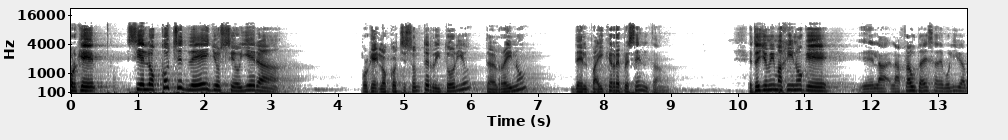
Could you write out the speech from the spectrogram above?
Porque si en los coches de ellos se oyera, porque los coches son territorio del reino del país que representan. Entonces yo me imagino que eh, la, la flauta esa de Bolivia...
